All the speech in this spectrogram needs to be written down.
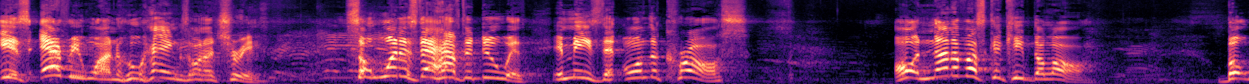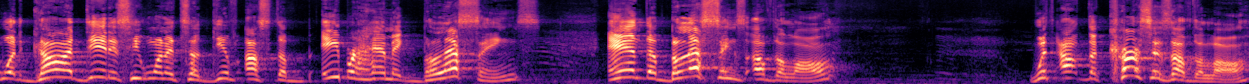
is everyone who hangs on a tree. So, what does that have to do with? It means that on the cross, all, none of us could keep the law. But what God did is He wanted to give us the Abrahamic blessings and the blessings of the law without the curses of the law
